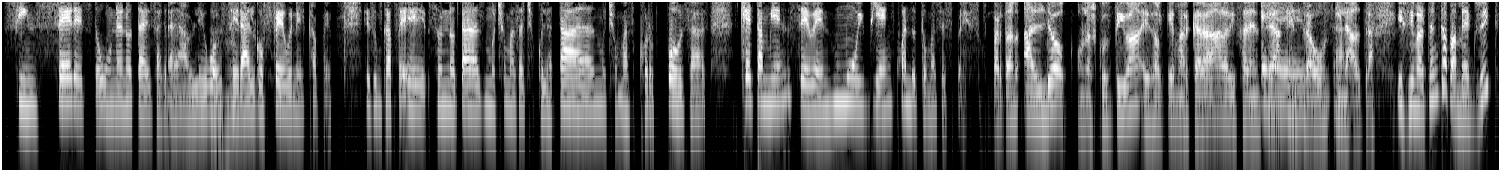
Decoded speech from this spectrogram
sin ser esto una nota desagradable o uh -huh. ser algo feo en el café. Es un café, eh, son notas mucho más achocolatadas, mucho más corposas, que también se ven muy bien cuando tomas espresso. Per tant, el lloc on es cultiva és el que marcarà la diferència Exacte. entre un i l'altre. I si marxem cap a Mèxic,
